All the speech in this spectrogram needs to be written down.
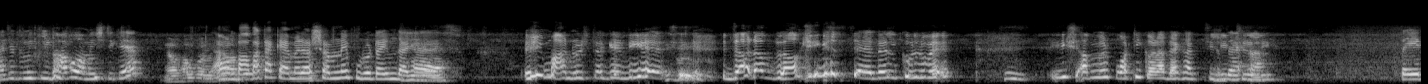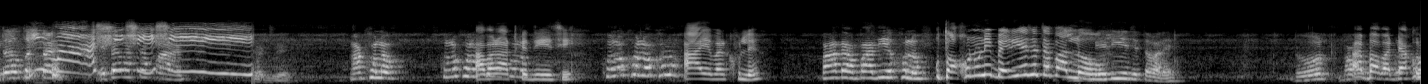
আচ্ছা তুমি কি ভাবো মিষ্টিকে। আমার বাবাটা ক্যামেরার সামনে পুরো টাইম দাঁড়িয়ে হ্যাঁ। এই মানুষটাকে নিয়ে যারা ব্লগিং এর চ্যানেল খুলবে। ইস আমি ওর পটি করা দেখাচ্ছি দেখা। লিটারালি তা এটাও তো একটা এটাও একটা part। থাকবে। মা খোলো। খোলো খোলো আবার আটকে দিয়েছি। খোলো খোলো খোলো। আয় এবার খুলে। পা দাও পা দিয়ে খোলো। তখন উনি বেরিয়ে যেতে পারল। বেরিয়ে যেতে পারে। আর বাবা দেখো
